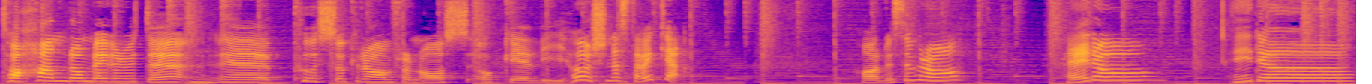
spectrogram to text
Ta hand om dig där ute. Mm. Eh, puss och kram från oss och eh, vi hörs nästa vecka. Ha det så bra! Hej då! Hej då!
